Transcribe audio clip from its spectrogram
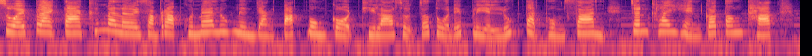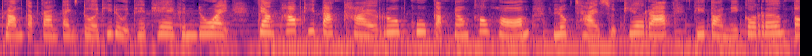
สวยแปลกตาขึ้นมาเลยสำหรับคุณแม่ลูกหนึ่งอย่างตั๊กบงกฎที่ล่าสุดเจ้าตัวได้เปลี่ยนลุคตัดผมสั้น จนใครเห็นก็ต้องทัก พร้อมกับการแต่งตัวที่ดูเท่ๆขึ้นด้วย อย่างภาพที่ตั๊กถ่ายรูปคู่กับน้องข้าวหอม ลูกชายสุดที่รัก ที่ตอนนี้ก็เริ่มโต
